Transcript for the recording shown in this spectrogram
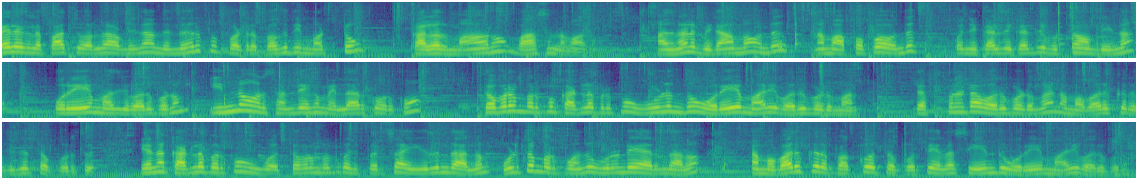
வேலைகளை பார்த்து வரலாம் அப்படின்னா அந்த நெருப்பு படுற பகுதி மட்டும் கலர் மாறும் வாசனை மாறும். அதனால் விடாமல் வந்து நம்ம அப்பப்போ வந்து கொஞ்சம் கழுதி கழுதி விட்டோம் அப்படின்னா ஒரே மாதிரி வறுபடும். இன்னும் ஒரு சந்தேகம் எல்லாருக்கும் இருக்கும். துவரம்பருப்பும் கடலைப்பருப்பும் உளுந்தும் ஒரே மாதிரி வறுபடுமான். டெஃபினட்டாக வறுபடுங்க நம்ம வறுக்கிற விதத்தை பொறுத்து. ஏன்னா கடலைப்பருப்பும் உங்கள் துவரம்பருப்பும் கொஞ்சம் பெருசாக இருந்தாலும் உளுத்தம்பருப்பு வந்து உருண்டையாக இருந்தாலும் நம்ம வறுக்கிற பக்குவத்தை பொறுத்து எல்லாம் சேர்ந்து ஒரே மாதிரி வறுபடும்.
